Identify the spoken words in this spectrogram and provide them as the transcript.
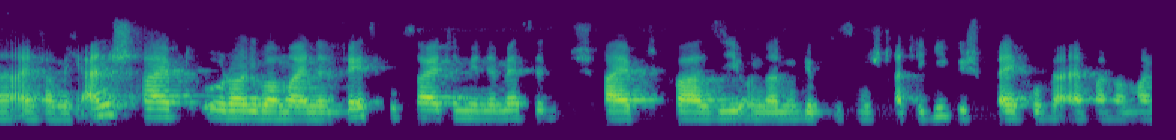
einfach mich anschreibt oder über meine Facebook-Seite mir eine Message schreibt quasi und dann gibt es ein Strategiegespräch, wo wir einfach nochmal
